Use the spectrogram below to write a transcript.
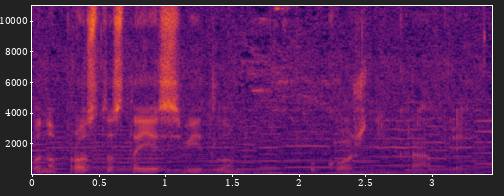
воно просто стає світлом у кожній краплі.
